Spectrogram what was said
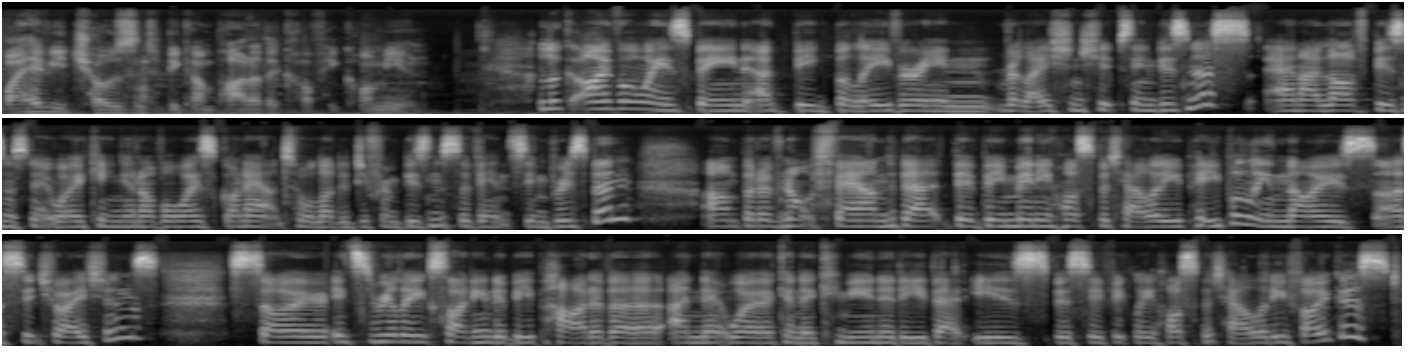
Why have you chosen to become part of the Coffee Commune? Look, I've always been a big believer in relationships in business, and I love business networking. And I've always gone out to a lot of different business events in Brisbane, um, but I've not found that there've been many hospitality people in those uh, situations. So it's really exciting to be part of a, a network and a community that is specifically hospitality focused.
